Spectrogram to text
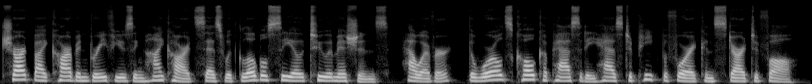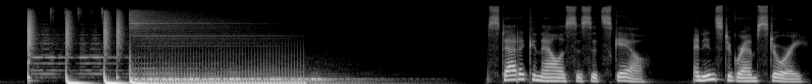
Chart by Carbon Brief using Highcharts as with global CO2 emissions, however, the world's coal capacity has to peak before it can start to fall. Static analysis at scale. An Instagram story.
